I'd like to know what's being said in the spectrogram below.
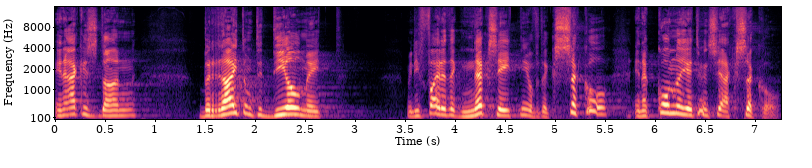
en ek is dan bereid om te deel met met die feit dat ek niks het nie of dat ek sukkel en ek kom na jou toe en sê ek sukkel.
